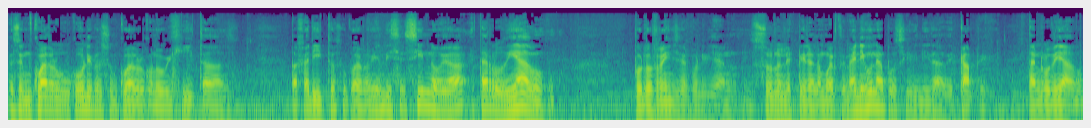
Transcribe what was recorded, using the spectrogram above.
Es un cuadro bucólico, es un cuadro con ovejitas, pajaritos, un cuadro. Y él dice, sin novedad, está rodeado por los Rangers bolivianos. Solo le espera la muerte. No hay ninguna posibilidad de escape. Están rodeados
